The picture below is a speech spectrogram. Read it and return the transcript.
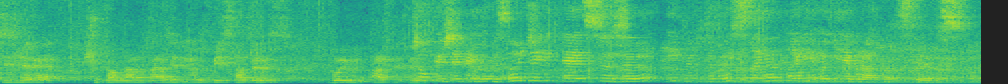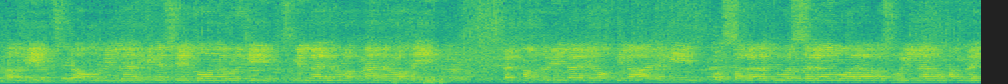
Sizlere şükranlarımızı arz ediyoruz. Biz hazırız. Buyurun arz edin. Çok teşekkür ediyoruz. Öncelikle sözü ilk müftümüz Sayın Ali Öge'ye bırakmak istiyoruz. Amin. Nauzu billahi mineşşeytanirracim. Bismillahirrahmanirrahim. Elhamdülillahi Rabbil alemin. Ve salatu ve selamu ala Resulina Muhammed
